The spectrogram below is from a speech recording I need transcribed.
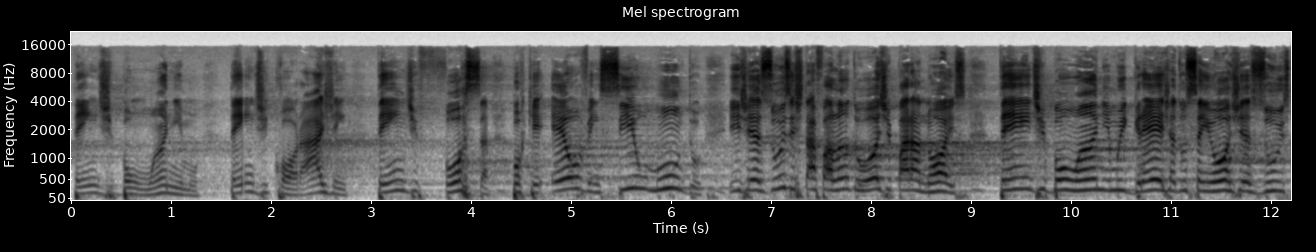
tende bom ânimo, tende coragem, tende força, porque eu venci o mundo. E Jesus está falando hoje para nós: tende bom ânimo, igreja do Senhor Jesus,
